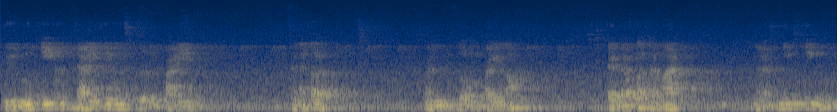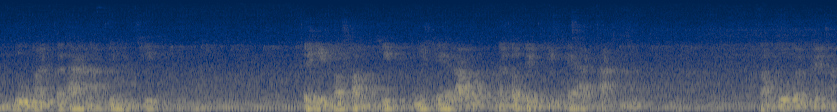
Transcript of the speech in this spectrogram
หรือเมื่อกี้มันใจที่มันเผลอไปอันนั้นก็มันหลงไปเนาะแต่เราก็สามารถนิ่งๆดูมันก็ได้นะที่มันคิด จะเห็นว่าความคิดไม่ใช่เรา มันก็เป็นเพียงแค่อาการหนึ่งลองดูแบบนี้นะ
